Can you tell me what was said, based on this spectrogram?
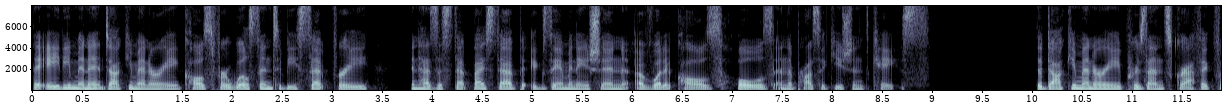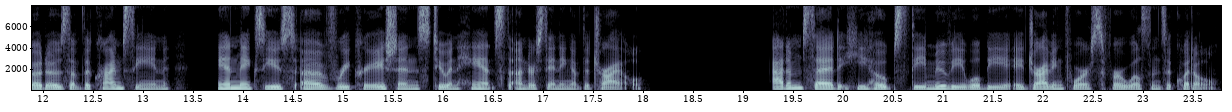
The 80 minute documentary calls for Wilson to be set free and has a step by step examination of what it calls holes in the prosecution's case. The documentary presents graphic photos of the crime scene and makes use of recreations to enhance the understanding of the trial. Adam said he hopes the movie will be a driving force for Wilson's acquittal.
